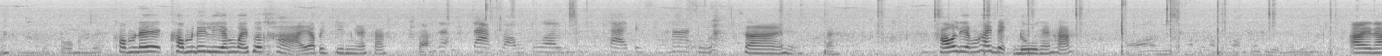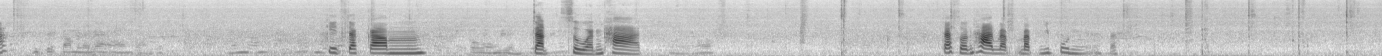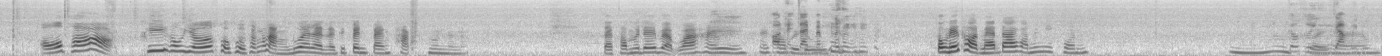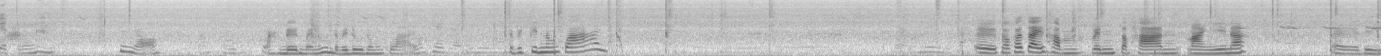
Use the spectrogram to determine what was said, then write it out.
ตัวมันเล็กเขาไม่ได้เขาไม่ได้เลี้ยงไว้เพื่อขายเอาไปกินไงคะปะจากสองตัวกลายเป็นสิบห้าตัว ใช่จ้ะเขาเลี้ยงให้เด็กดูไงคะอ๋ออันนี้ทำทำความตัวเดียวนั่นเองอะไรนะกิจกรรมอะไรแม่อ๋ออ๋อกิจกรรม เขามองเห็น จัดสวนถาดอ๋อ จัดสวนถาดแบบแบบญี่ปุ่นไงจ้ะโอ้พ่อ พี่เขาเยอะเผื่อๆข้างหลังด้วยอะไรนะที่เป็นแปลงผักนู่นนั่นนะแต่เขาไม่ได้แบบว่าให้ให้ขอเข้าหายไปใจดูแป๊บนึงตรงนี้ถอดแมสได้ค่ะไม่มีคนอืมก็คือสวอยากงไปดูเป็ดตรงนั้นจริงเหรออะเดินไปนู่นเดี๋ยวไปดูนมกวายโอเคเดี๋ยวไปดูจะไปกินน้ำกวาย เออเขาเข้าใจทำเป็นสะพานมาอย่างนี้นะ เออดี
